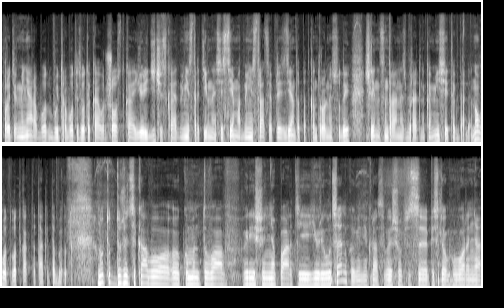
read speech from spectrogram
против меня работ- будет работать вот такая вот жесткая юридическая административная система, администрация президента, подконтрольные суды, члены Центральной избирательной комиссии и так далее. Ну вот, вот как-то так это было. Ну тут дуже цікаво е, коментував рішення партії Юрій Луценко. Він якраз вийшов з після обговорення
